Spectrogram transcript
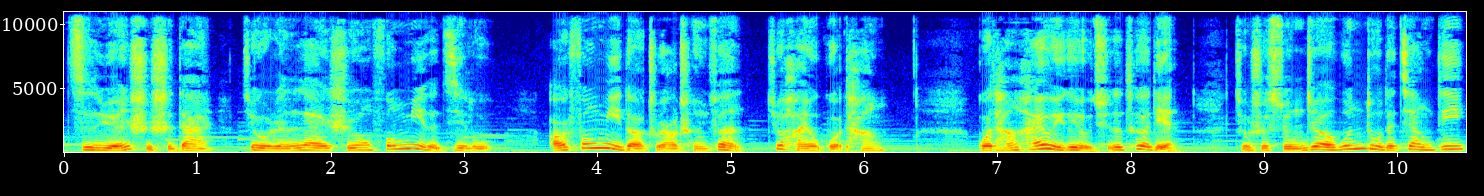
自原始时代就有人类食用蜂蜜的记录。而蜂蜜的主要成分就含有果糖。果糖还有一个有趣的特点，就是随着温度的降低，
